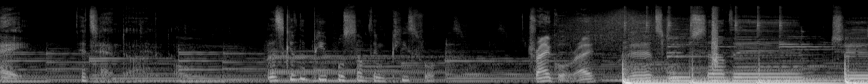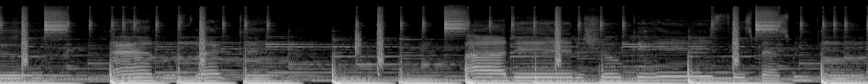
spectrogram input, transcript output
Hey, it's Hen Dog. Let's give the people something peaceful. Tranquil, right? Let's do something chill and reflective. I did a showcase this past weekend,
